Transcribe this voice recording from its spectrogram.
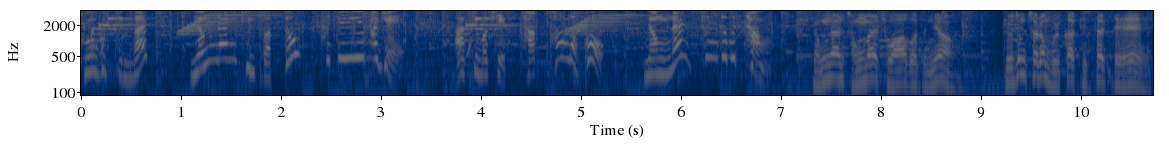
고급진 맛 명란 김밥도 푸짐하게 아낌없이 팍팍 넣고 명란 순두부탕 명란 정말 좋아하거든요. 요즘처럼 물가 비쌀 때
